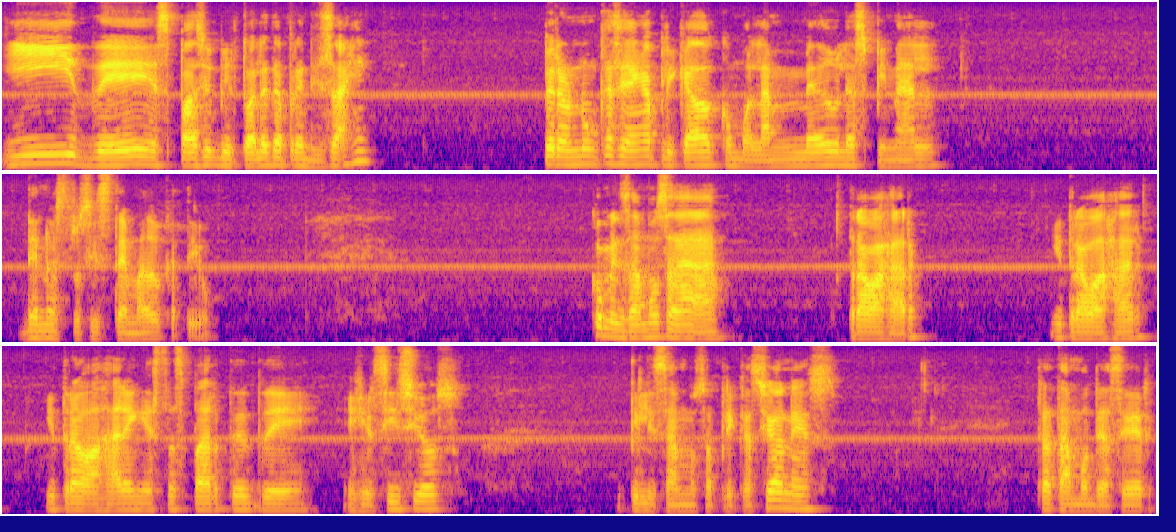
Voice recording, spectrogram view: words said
y de espacios virtuales de aprendizaje, pero nunca se han aplicado como la médula espinal de nuestro sistema educativo. Comenzamos a trabajar y trabajar y trabajar en estas partes de ejercicios. Utilizamos aplicaciones. Tratamos de hacer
